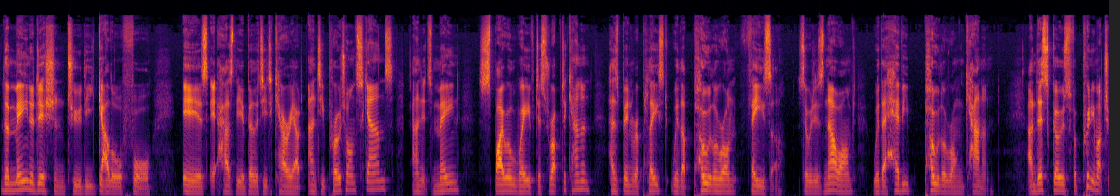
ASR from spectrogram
The main addition to the Galor 4 is it has the ability to carry out anti-proton scans, and its main spiral wave disruptor cannon has been replaced with a Polaron phaser. So it is now armed with a heavy Polaron cannon. And this goes for pretty much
